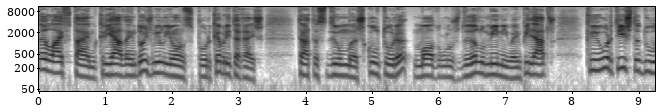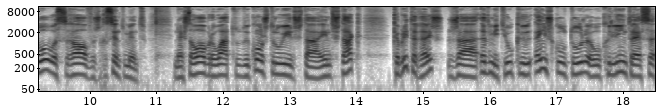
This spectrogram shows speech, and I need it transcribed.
A Lifetime, criada em 2011 por Cabrita Reis. Trata-se de uma escultura, módulos de alumínio empilhados, que o artista doou a Serralves recentemente. Nesta obra, o ato de construir está em destaque. Cabrita Reis já admitiu que, em escultura, o que lhe interessa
